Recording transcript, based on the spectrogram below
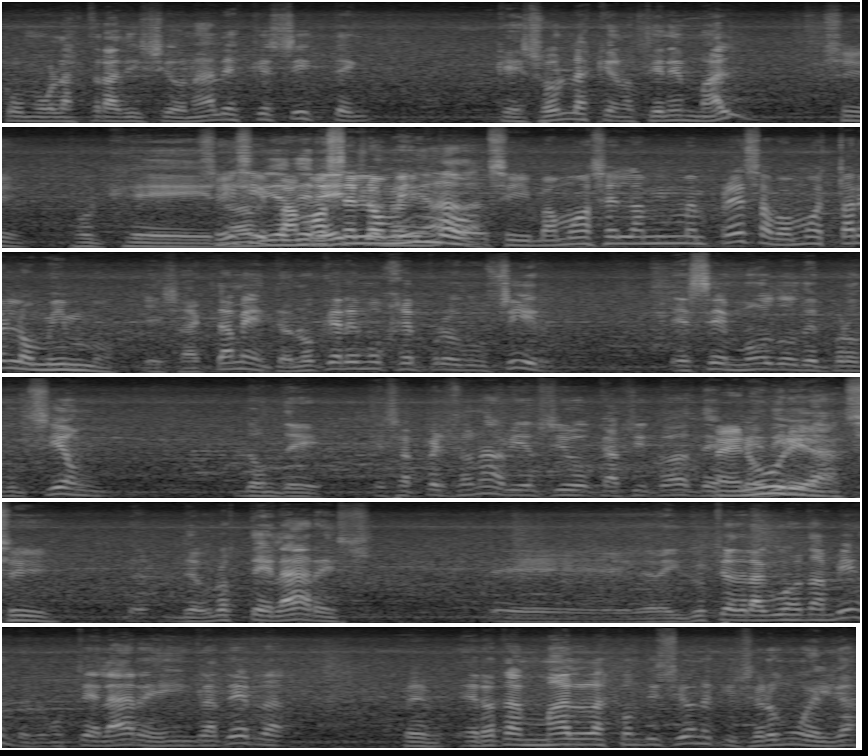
como las tradicionales que existen, que son las que nos tienen mal, Sí, porque sí, no sí, había vamos a hacer lo no mismo. Si vamos a hacer la misma empresa, vamos a estar en lo mismo. Exactamente, no queremos reproducir ese modo de producción donde esas personas habían sido casi todas Penuria, despedidas sí. de, de unos telares eh, de la industria de la aguja también, de unos telares en Inglaterra. Pues, era tan malas las condiciones que hicieron huelga,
